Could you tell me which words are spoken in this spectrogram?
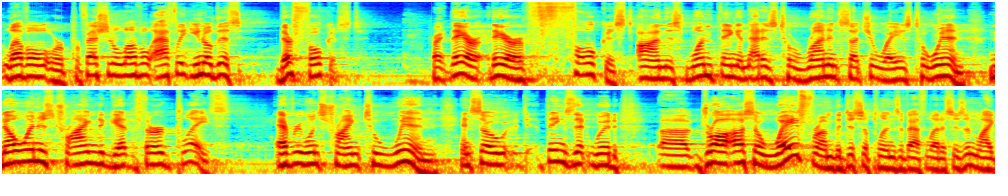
level or professional level athlete, you know this, they're focused, right? They are, they are focused on this one thing, and that is to run in such a way as to win. No one is trying to get third place. Everyone's trying to win. And so things that would uh, draw us away from the disciplines of athleticism, like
